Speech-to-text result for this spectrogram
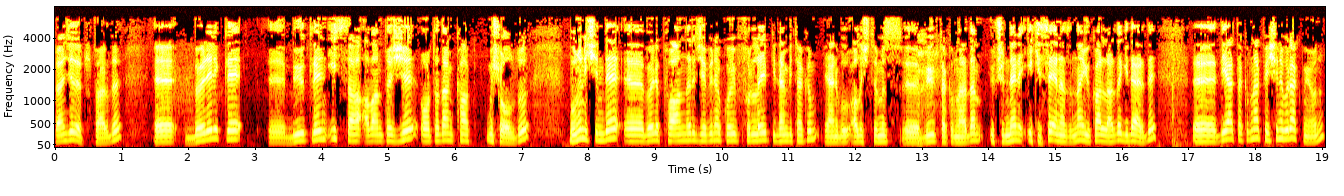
Bence de tutardı. Ee, böylelikle e, büyüklerin iç saha avantajı ortadan kalkmış oldu. Bunun içinde e, böyle puanları cebine koyup fırlayıp giden bir takım yani bu alıştığımız e, büyük takımlardan üçünden ikisi en azından yukarılarda giderdi. E, diğer takımlar peşini bırakmıyor onun.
